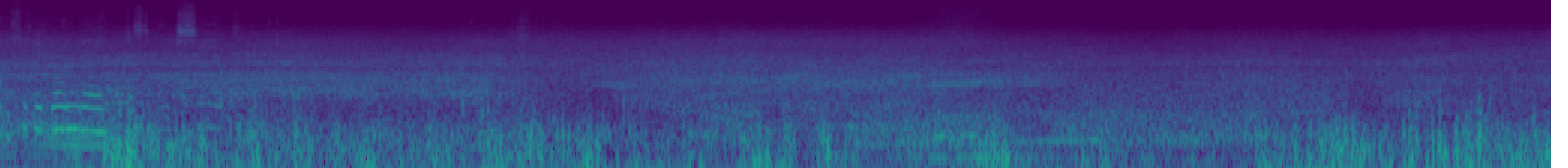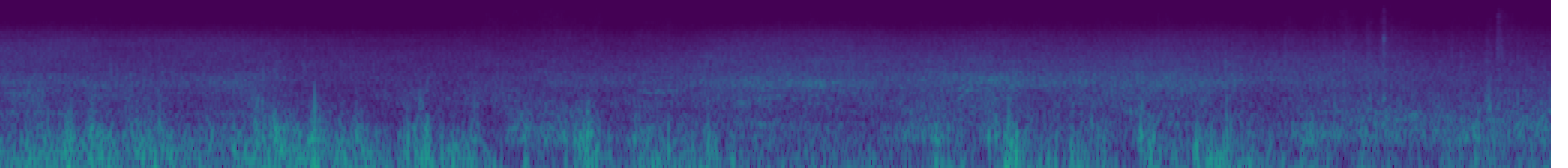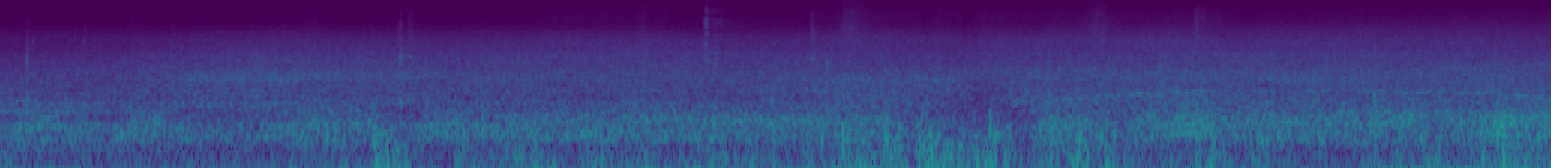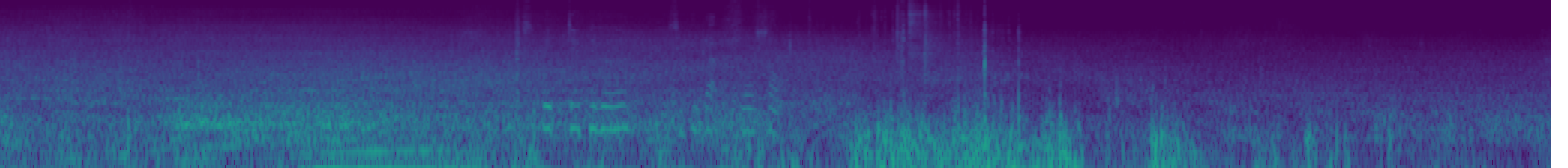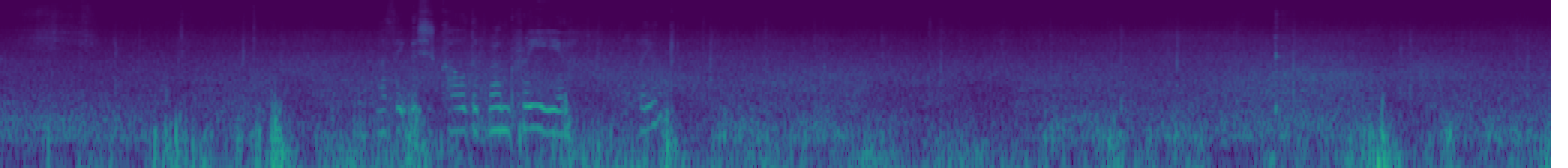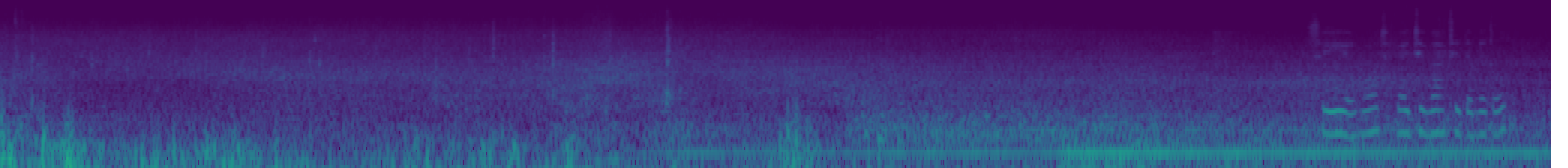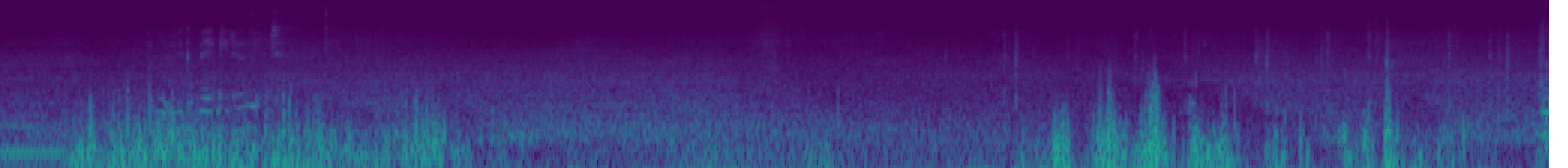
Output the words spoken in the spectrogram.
that's a big one there. Just about to see so we got salt. I think this is called the Grand Prix, I think. In the middle. I don't if can make it out.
